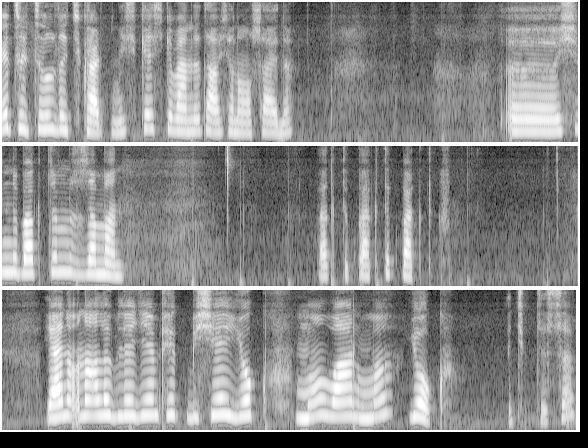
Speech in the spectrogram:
Ve tırtılı da çıkartmış. Keşke bende tavşan olsaydı. Ee, şimdi baktığımız zaman baktık baktık baktık. Yani ona alabileceğim pek bir şey yok mu var mı? Yok açıkçası.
